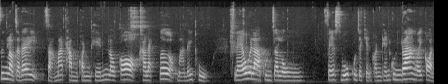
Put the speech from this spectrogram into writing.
ซึ่งเราจะได้สามารถทำคอนเทนต์แล้วก็คาแรคเตอร์ออกมาได้ถูก แล้วเวลาคุณจะลง Facebook คุณจะเขียนคอนเทนต์คุณร่างไว้ก่อน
